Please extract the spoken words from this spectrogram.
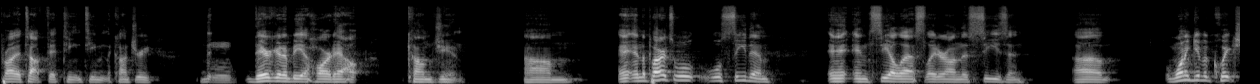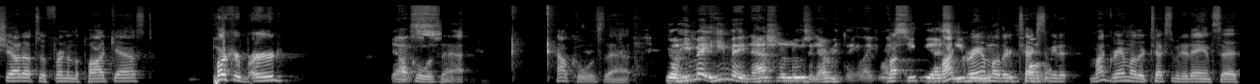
probably a top 15 team in the country. Mm. They're going to be a hard out come June. Um, and, and, the Pirates will will see them in, in CLS later on this season. Um, want to give a quick shout out to a friend of the podcast, Parker Byrd. Yes. How cool is that? How cool is that? Yo, he made he made national news and everything. Like like my, CBS. My grandmother texted me. To, my grandmother texted me today and said,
